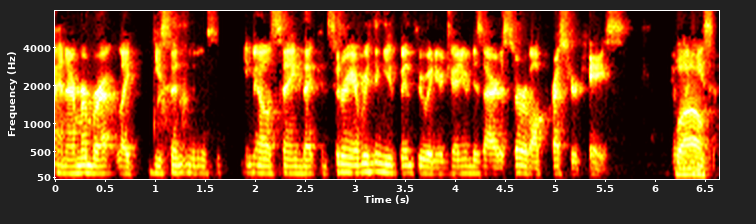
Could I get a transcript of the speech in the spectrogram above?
and I remember like he sent me this email saying that considering everything you've been through and your genuine desire to serve, I'll press your case. And wow. When he said,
